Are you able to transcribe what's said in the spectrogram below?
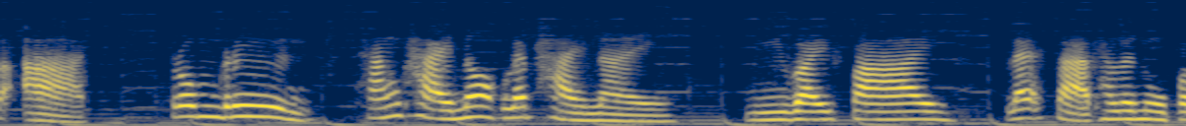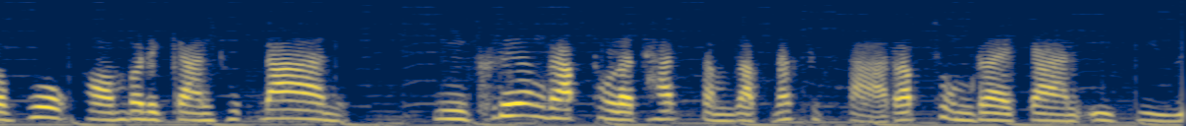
สะอาด ร่มรื่น ทั้งภายนอกและภายใน มี Wi-Fi และสาธารณูปโภคพร้อมบริการทุกด้าน มีเครื่องรับโทรทัศน์สำหรับนักศึกษารับชมรายการ ETV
